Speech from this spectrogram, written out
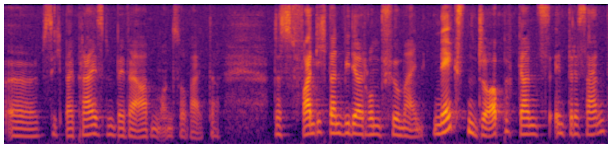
äh, sich bei Preisen bewerben und so weiter. Das fand ich dann wiederum für meinen nächsten Job ganz interessant,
